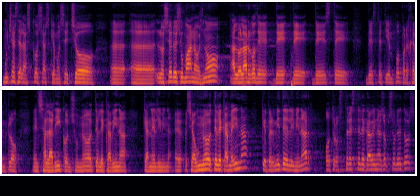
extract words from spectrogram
muchas de las cosas que hemos hecho eh, eh, los seres humanos ¿no? a lo largo este, de este tiempo. Por ejemplo, en Salarí con su nuevo telecabina, que han eliminado, o sea, un nuevo que permite eliminar otros tres telecabinas obsoletos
